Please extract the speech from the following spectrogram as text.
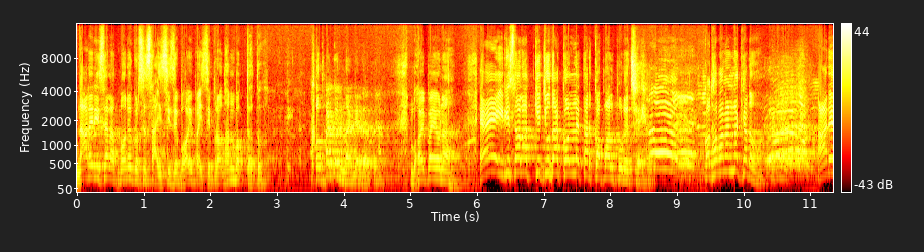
নারের ইসালাত মনে করছে চাইছি যে ভয় পাইছি প্রধান বক্তা তো। ভয় পাইও না। এই রিসালাতকে জুদা করলে তার কপাল পড়েছে? কথা বলেন না কেন? আরে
